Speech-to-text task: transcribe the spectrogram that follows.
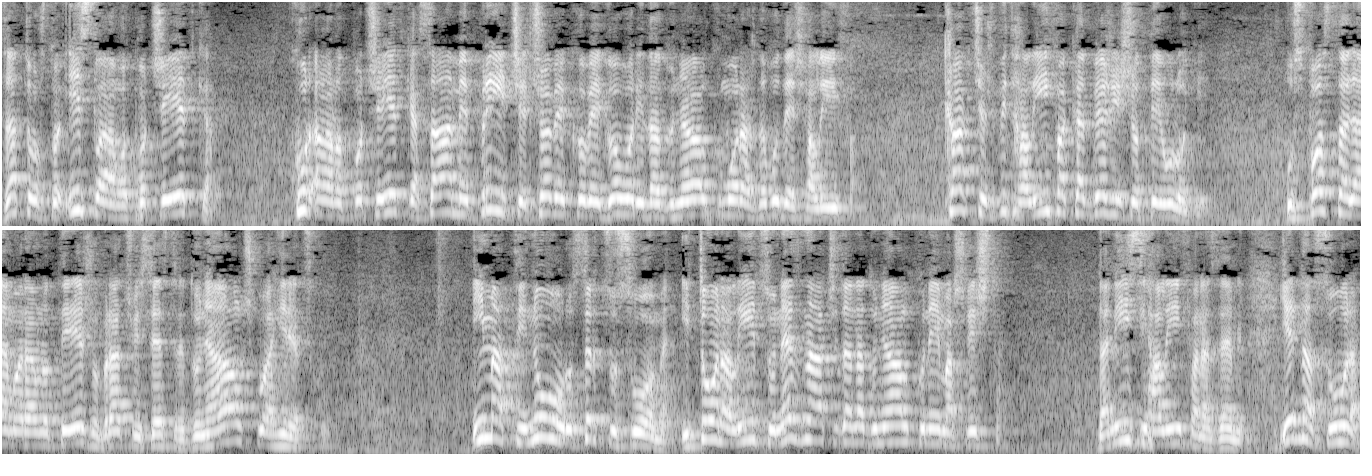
Zato što islam od početka, Kur'an od početka, same priče čovjekove govori da dunjalku moraš da budeš halifa. Kako ćeš biti halifa kad bežiš od te uloge? Uspostavljamo ravnotežu, braću i sestre, dunjalčku, ahiretsku. Imati nur u srcu svome i to na licu ne znači da na dunjalku nemaš ništa. Da nisi halifa na zemlji. Jedna sura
